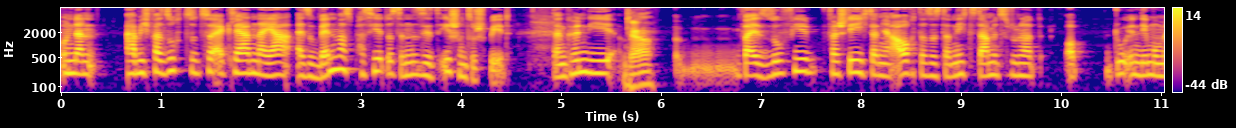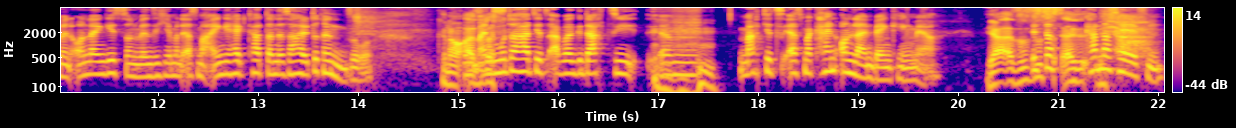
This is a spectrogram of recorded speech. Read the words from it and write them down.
Und dann habe ich versucht so zu erklären, naja, also wenn was passiert ist, dann ist es jetzt eh schon zu spät. Dann können die, Ja, weil so viel verstehe ich dann ja auch, dass es dann nichts damit zu tun hat, ob du in dem Moment online gehst, sondern wenn sich jemand erstmal eingehackt hat, dann ist er halt drin. So. genau. Und Also meine Mutter hat jetzt aber gedacht, sie ähm, macht jetzt erstmal kein Online-Banking mehr. ja, also es Ist das, also, kann das ja, helfen?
